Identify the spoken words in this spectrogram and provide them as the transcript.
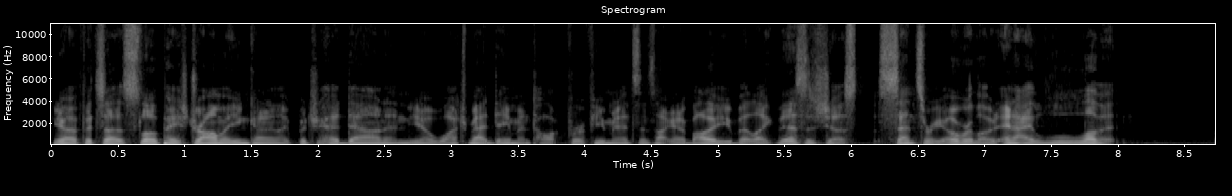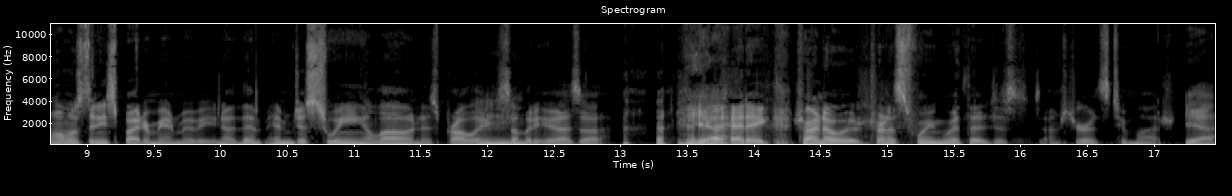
you know if it's a slow paced drama you can kind of like put your head down and you know watch Matt Damon talk for a few minutes and it's not going to bother you but like this is just sensory overload and I love it Almost any Spider-Man movie, you know, them, him just swinging alone is probably Mm-hmm. somebody who has a, Yeah. a headache trying to trying to swing with it. Just, I'm sure it's too much. yeah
